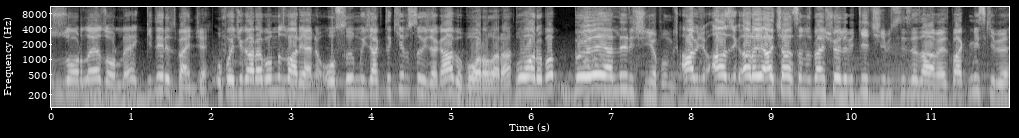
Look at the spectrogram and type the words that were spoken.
zorlaya zorlaya gideriz bence. Ufacık arabamız var yani. O sığmayacaktı. Kim sığacak abi bu aralara? Bu araba böyle yerler için yapılmış. Abicim azıcık arayı açarsanız ben şöyle bir geçeyim size zahmet. Bak mis gibi.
